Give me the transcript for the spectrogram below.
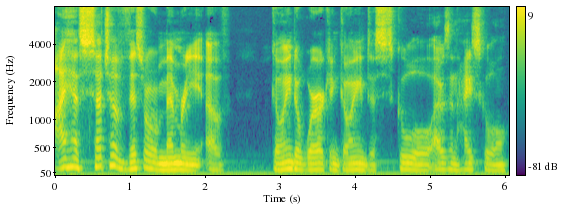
I have such a visceral memory of going to work and going to school. I was in high school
